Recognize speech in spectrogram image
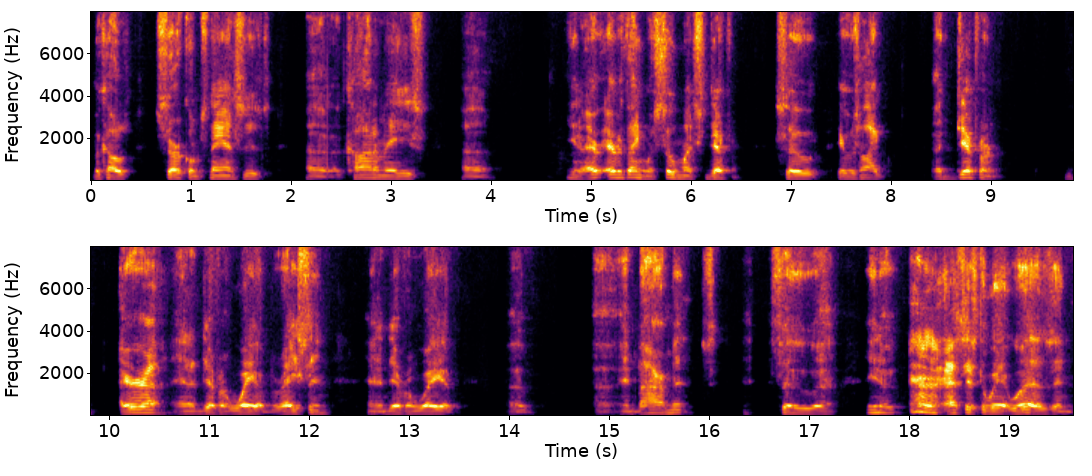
because circumstances, uh, economies, uh, you know, everything was so much different. So it was like a different era and a different way of racing and a different way of, of uh, environment. So, uh, you know, that's just the way it was. And,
